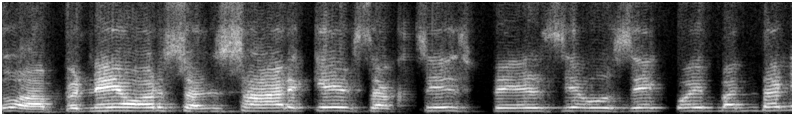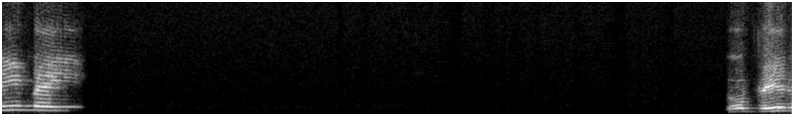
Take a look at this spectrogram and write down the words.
तो अपने और संसार के सक्सेस फेल से उसे कोई बंधन ही नहीं। तो फिर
